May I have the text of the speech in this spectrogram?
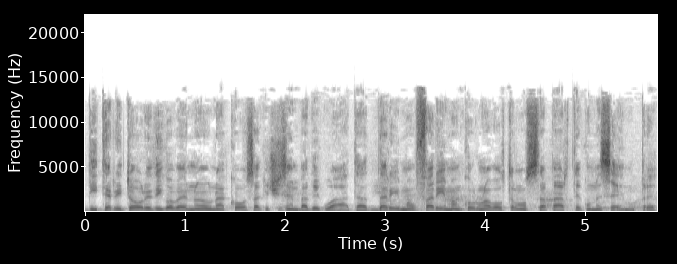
di territorio e di governo è una cosa che ci sembra adeguata. Daremo, faremo ancora una volta la nostra parte come sempre.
